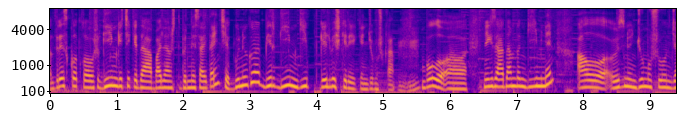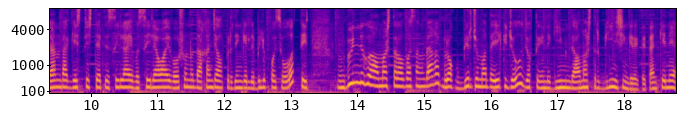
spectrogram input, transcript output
дресс кодго ушу кийим кечекке дагы байланыштуу бир нерсе айтайынчы. Күнүгө бир кийим кийип келбеш керек экен жумушка бул э, негизи адамдын кийиминен ал өзүнүн жумушун жанындагы кесиптештерди сыйлайбы сыйлабайбы ошону да канчалык бир деңгээлде билип койсо болот дейт. Күнүгө алмаштыра албасаң дагы бирок бир жумада эки жолу жок дегенде кийимиңди алмаштырып кийинишиң керек дейт. Анткени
